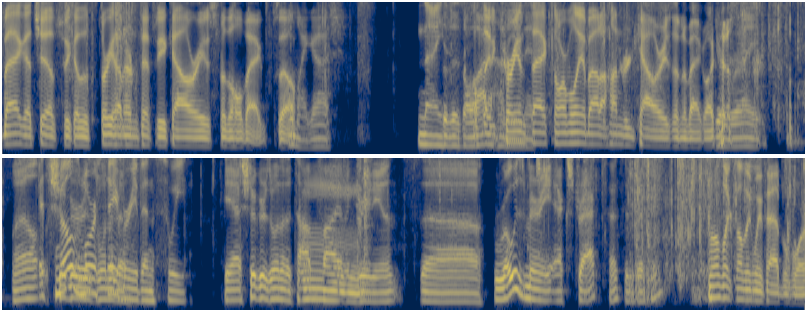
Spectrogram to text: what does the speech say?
bag of chips because it's 350 calories for the whole bag. So Oh my gosh! Nice. So there's a I'll lot say of honey Korean in it. snacks normally about 100 calories in a bag like You're this. right. Well, It smells is more one of the- savory than sweet. Yeah, sugar is one of the top five Mm. ingredients. Uh, rosemary extract. That's interesting. Smells like something we've had before.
